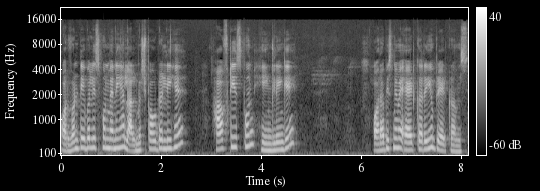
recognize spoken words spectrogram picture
और वन टेबल स्पून मैंने यहाँ लाल मिर्च पाउडर ली है। हाफ़ टी स्पून हींग लेंगे। और अब इसमें मैं ऐड कर रही हूँ ब्रेड क्रम्स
